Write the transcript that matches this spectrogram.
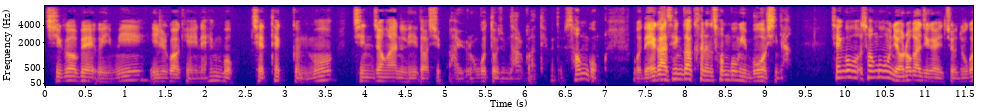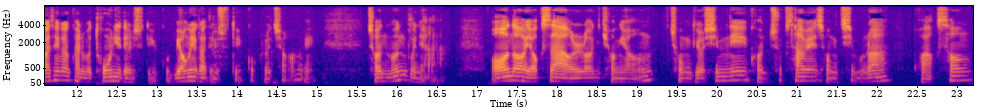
직업의 의미, 일과 개인의 행복, 재택근무, 진정한 리더십, 아, 이런 것도 좀 나올 것 같아요. 성공. 뭐, 내가 생각하는 성공이 무엇이냐. 성공, 성공은 여러 가지가 있죠. 누가 생각하는 뭐 돈이 될 수도 있고, 명예가 될 수도 있고, 그렇죠. 네. 전문 분야. 언어, 역사, 언론, 경영, 종교, 심리, 건축, 사회, 정치, 문화, 과학, 성,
